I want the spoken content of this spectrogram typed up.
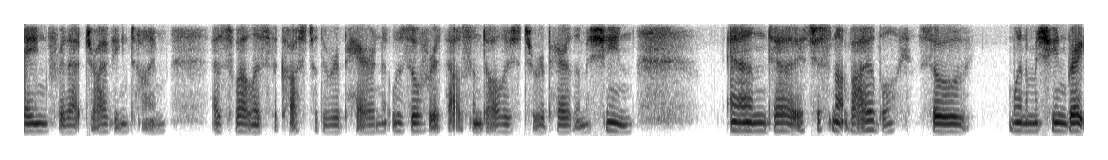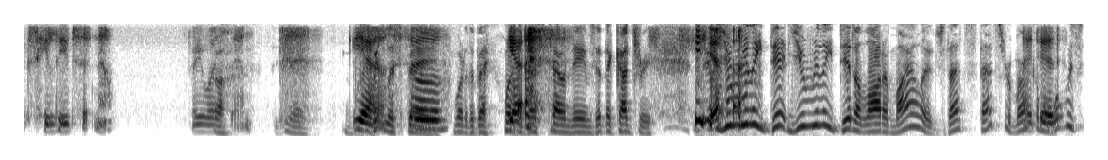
paying for that driving time, as well as the cost of the repair, and it was over a thousand dollars to repair the machine, and uh, it's just not viable. So when a machine breaks, he leaves it now, or he was oh, then. Yeah yeah, Witless so, Bay, one of the best one yeah. of the best town names in the country. yeah. You really did. You really did a lot of mileage. That's that's remarkable. What was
